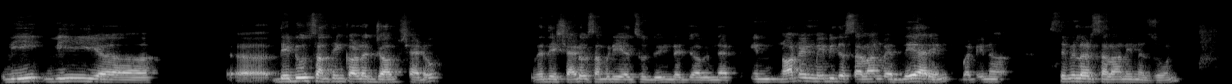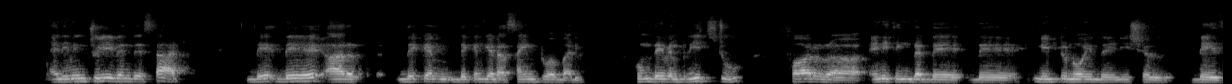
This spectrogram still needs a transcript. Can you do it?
we we uh, uh, they do something called a job shadow where they shadow somebody else who's doing that job in that in not in maybe the salon where they are in but in a similar salon in a zone and eventually when they start they they are they can they can get assigned to a buddy whom they will reach to for uh, anything that they they need to know in the initial days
